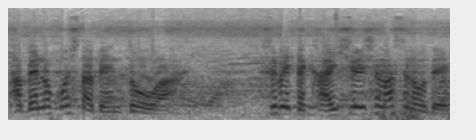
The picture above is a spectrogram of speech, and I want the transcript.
食べ残した弁当は全て回収しますので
